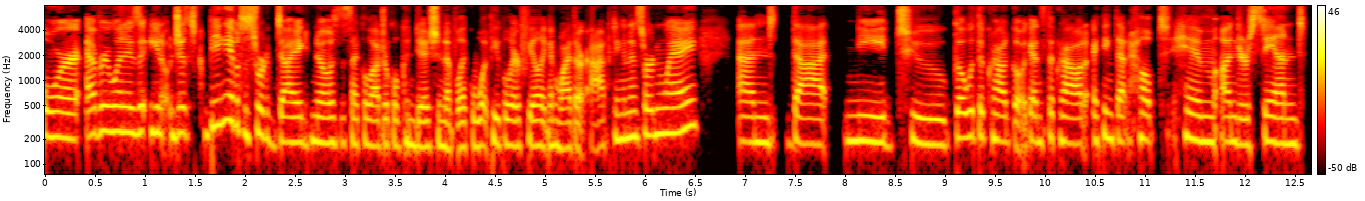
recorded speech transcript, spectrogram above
Or everyone is, you know, just being able to sort of diagnose the psychological condition of like what people are feeling and why they're acting in a certain way. And that need to go with the crowd, go against the crowd. I think that helped him understand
